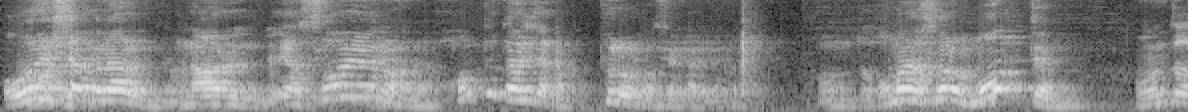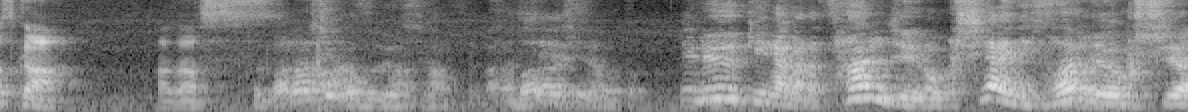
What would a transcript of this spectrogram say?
応援したくなるんだ。よなるんです。いやそういうのはね本当大事だからプロの世界だから。本当お前はそれを持ってんの。本当ですか？あざっす。素晴らしいことですよ。素晴らしいこで、ルーキーながら36試合に出場。36試合。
